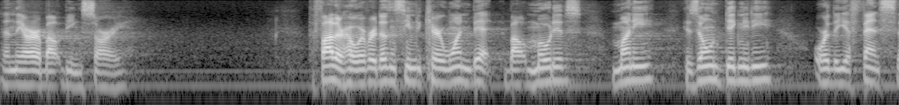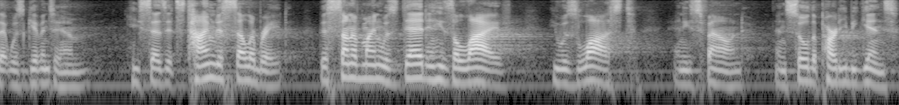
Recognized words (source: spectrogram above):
than they are about being sorry. The father, however, doesn't seem to care one bit about motives, money, his own dignity, or the offense that was given to him. He says, It's time to celebrate. This son of mine was dead and he's alive. He was lost and he's found. And so the party begins.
